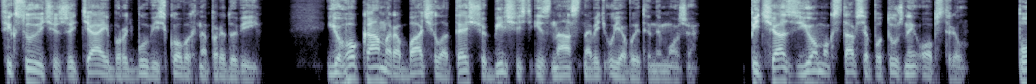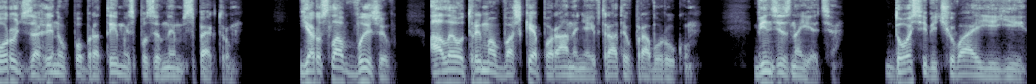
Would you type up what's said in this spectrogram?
фіксуючи життя і боротьбу військових на передовій. Його камера бачила те, що більшість із нас навіть уявити не може. Під час зйомок стався потужний обстріл. Поруч загинув побратим із позивним спектрум. Ярослав вижив, але отримав важке поранення і втратив праву руку. Він зізнається, досі відчуває її,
